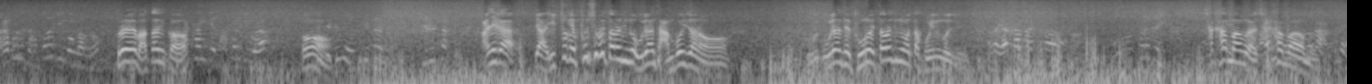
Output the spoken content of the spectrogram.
바람불에서 다 떨어진 건가 그럼? 그래 맞다니까 한게 다 떨어진 거야? 어 그게 어떻게 떨어지? 길을 딱. 아니 그니까 야 이쪽에 풀숲에 떨어진 거 우리한테 안 보이잖아 우- 우리한테 도로에 떨어진 것만 딱 보이는 거지. 오늘 떨어져 있. 착한 마음이야 착한 그래.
